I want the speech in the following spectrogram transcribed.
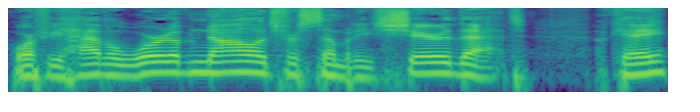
Or if you have a word of knowledge for somebody, share that okay?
